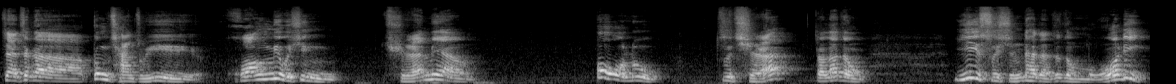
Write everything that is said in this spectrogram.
在这个共产主义荒谬性全面暴露之前的那种意识形态的这种魔力，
